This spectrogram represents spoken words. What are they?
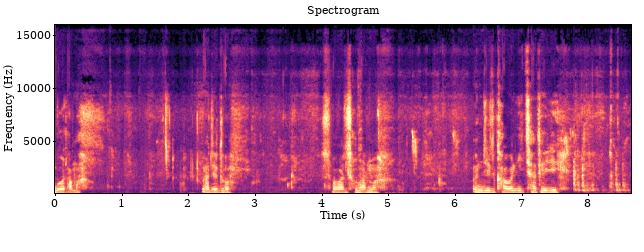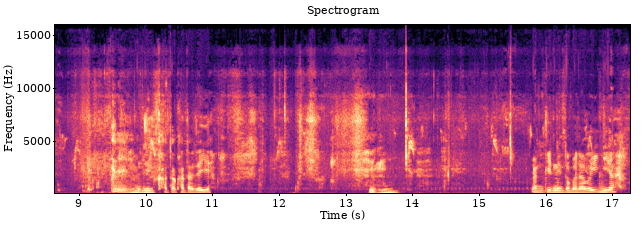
બોરામાં આજે તો સવાર સવારમાં અંજીર ખાવાની ઈચ્છા થઈ ગઈ. અંજીર ખાતા ખાતા જઈએ. અંકિતની તો બધા વહી ગયા.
